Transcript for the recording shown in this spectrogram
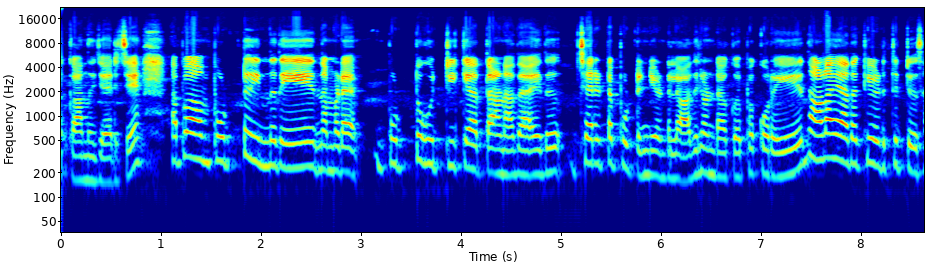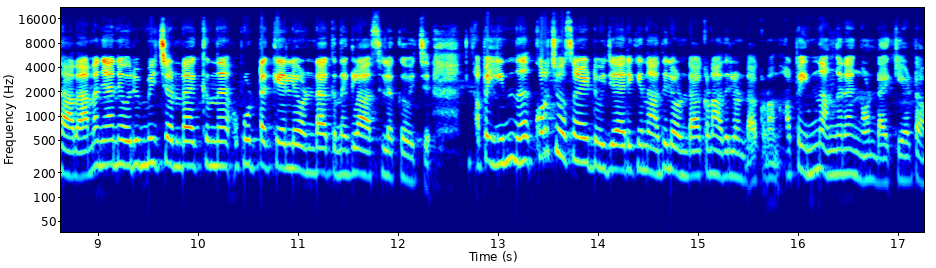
ആക്കാമെന്ന് വിചാരിച്ചേ. അപ്പോൾ പുട്ട് ഇന്ന് ദേ നമ്മുടെ പുട്ട് കുറ്റിക്കകത്താണ്. അതായത് ചിരട്ട പുട്ടിന്റെ ഉണ്ടല്ലോ അതിലുണ്ടാക്കും. ഇപ്പോൾ കുറേ നാളായി അതൊക്കെ എടുത്തിട്ട് സാധാരണ ഞാൻ ഒരുമിച്ച് ഉണ്ടാക്കുന്ന പുട്ടൊക്കെ അല്ലേ ഉണ്ടാക്കുന്നത് ഗ്ലാസ്സിലൊക്കെ വെച്ച്. അപ്പോൾ ഇന്ന് കുറച്ച് ദിവസമായിട്ട് വിചാരിക്കുന്ന അതിലുണ്ടാക്കണം അതിലുണ്ടാക്കണം. അപ്പോൾ ഇന്ന് അങ്ങനെ അങ്ങ് ഉണ്ടാക്കി കേട്ടോ.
